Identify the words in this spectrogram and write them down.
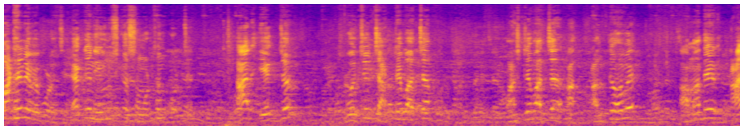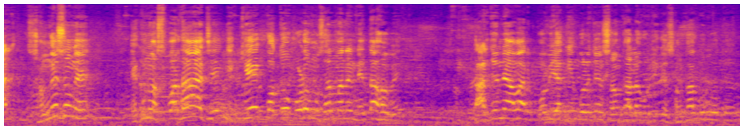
মাঠে নেমে পড়েছে। একজন ইউনুসকে সমর্থন করছেন আর একজন বলছেন চারটে বাচ্চা পাঁচটে বাচ্চা আনতে হবে। আমাদের আর সঙ্গে সঙ্গে এখনও স্পর্ধা আছে যে কে কত বড় মুসলমানের নেতা হবে। তার জন্য আবার কবি হাকিম বলেছেন সংখ্যালঘু থেকে সংখ্যাগুরু হতে হবে।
